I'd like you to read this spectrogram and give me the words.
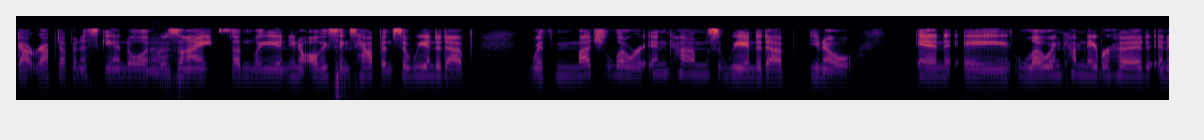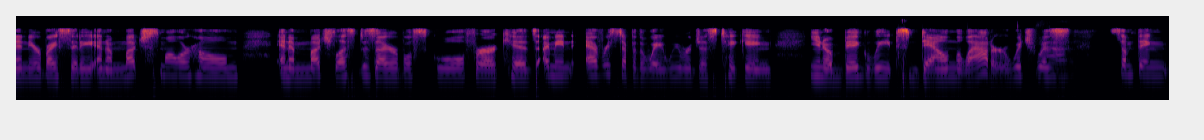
got wrapped up in a scandal and resigned suddenly. And, you know, all these things happened. So we ended up with much lower incomes. We ended up, you know, in a low income neighborhood in a nearby city in a much smaller home in a much less desirable school for our kids. I mean, every step of the way we were just taking, you know, big leaps down the ladder, which was Yeah. something,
